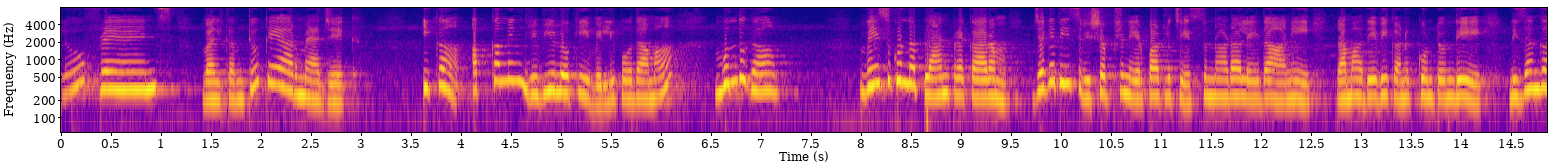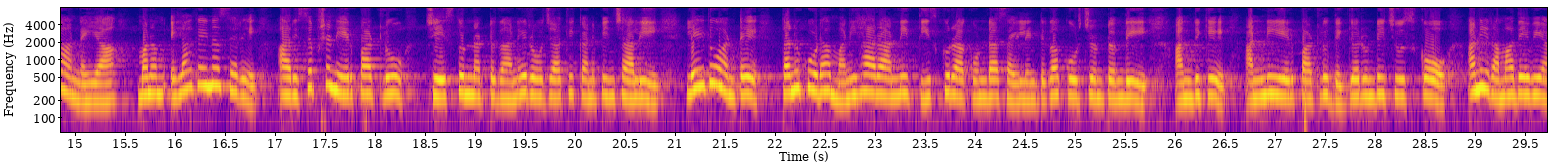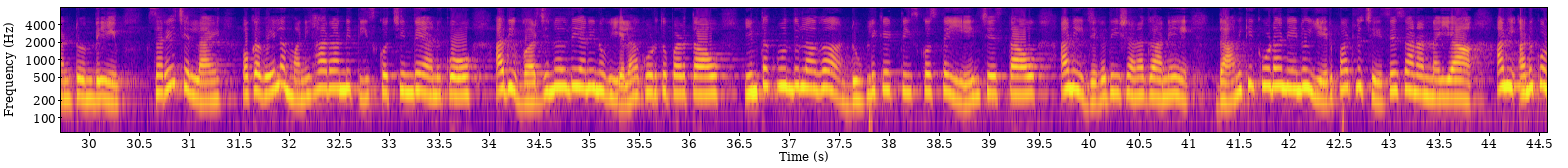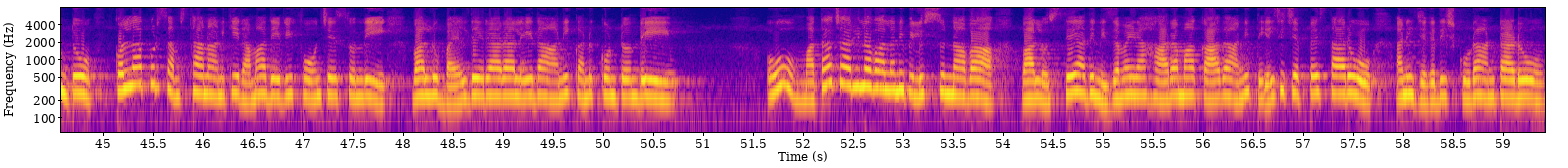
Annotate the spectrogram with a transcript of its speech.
Hello friends welcome to KR magic ఇక upcoming రివ్యూలోకి వెళ్ళిపోదామా? ముందుగా వేసుకున్న ప్లాన్ ప్రకారం జగదీష్ రిసెప్షన్ ఏర్పాట్లు చేస్తున్నాడా లేదా అని రమాదేవి కనుక్కుంటుంది. నిజంగా అన్నయ్య మనం ఎలాగైనా సరే ఆ రిసెప్షన్ ఏర్పాట్లు చేస్తున్నట్టుగానే రోజాకి కనిపించాలి. లేదు అంటే తను కూడా మణిహారాన్ని తీసుకురాకుండా సైలెంట్గా కూర్చుంటుంది. అందుకే అన్ని ఏర్పాట్లు దగ్గరుండి చూసుకో అని రమాదేవి అంటుంది. సరే చెల్లాయ్ ఒకవేళ మణిహారాన్ని తీసుకొచ్చిందే అనుకో అది ఒరిజినల్ది అని నువ్వు ఎలా గుర్తుపడతావు? ఇంతకు ముందులాగా సర్టిఫికేట్ తీసుకొస్తే ఏం చేస్తావు? అని జగదీష్ అనగానే దానికి కూడా నేను ఏర్పాట్లు చేసేశానన్నయ్యా అని అనుకుంటూ కొల్లాపూర్ సంస్థానానికి రమాదేవి ఫోన్ చేస్తుంది. వాళ్ళు బయలుదేరారా లేదా? అని కనుక్కుంటుంది. ఓ మతాచార్యుల వాళ్ళని పిలుస్తున్నావా? వాళ్ళొస్తే అది నిజమైన హారమా కాదా? అని తేల్చి చెప్పేస్తారు అని జగదీష్ కూడా అంటాడు.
